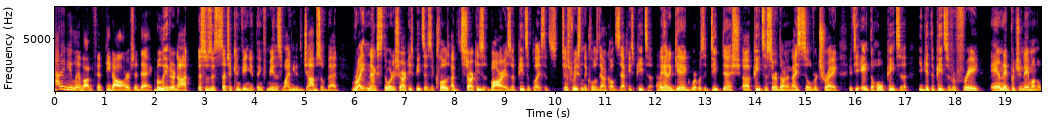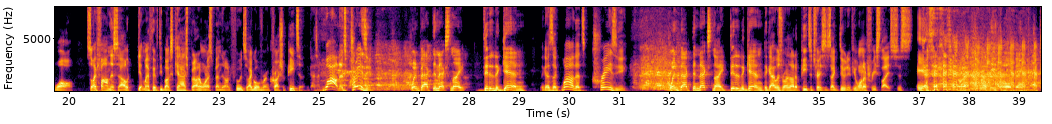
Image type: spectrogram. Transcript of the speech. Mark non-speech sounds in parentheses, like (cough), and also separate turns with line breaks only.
how did you live on $50 a day?
Believe it or not, this was a, such a convenient thing for me, and this is why I needed the job so bad. Right next door to Sharky's Pizza is a close. Uh, Sharky's Bar is a pizza place. that's just recently closed down called Zeppi's Pizza. They had a gig where it was a deep dish uh, pizza served on a nice silver tray. If you ate the whole pizza, you'd get the pizza for free, and they'd put your name on the wall. So I found this out, get my 50 bucks cash, but I don't want to spend it on food, so I go over and crush a pizza. The guy's like, wow, that's crazy. (laughs) Went back the next night, did it again. The guy's like, wow, that's crazy. Went back the next night, did it again. The guy was running out of pizza trays. He's like, dude, if you want a free slice, just,
Yeah.
just you, don't have, you don't have to eat the whole thing.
